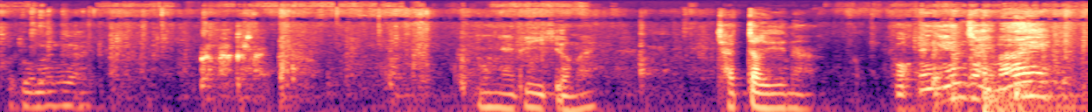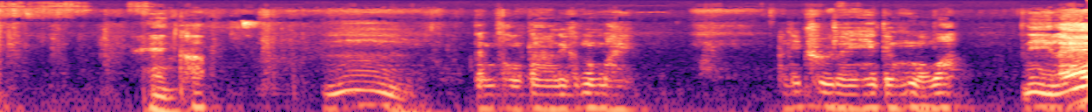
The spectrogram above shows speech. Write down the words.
ขอดูมั่งเลยขึ้นมาขึ้นมาว่าไงพี่เจอไหมชัดเจนนะ พวกเองเห็นใช่ไหม เห็นครับ อืม เต็มสองตาเลยครับลุงไว้อันนี้คืออะไรเห็นเต็มหัววะนี่แหละ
